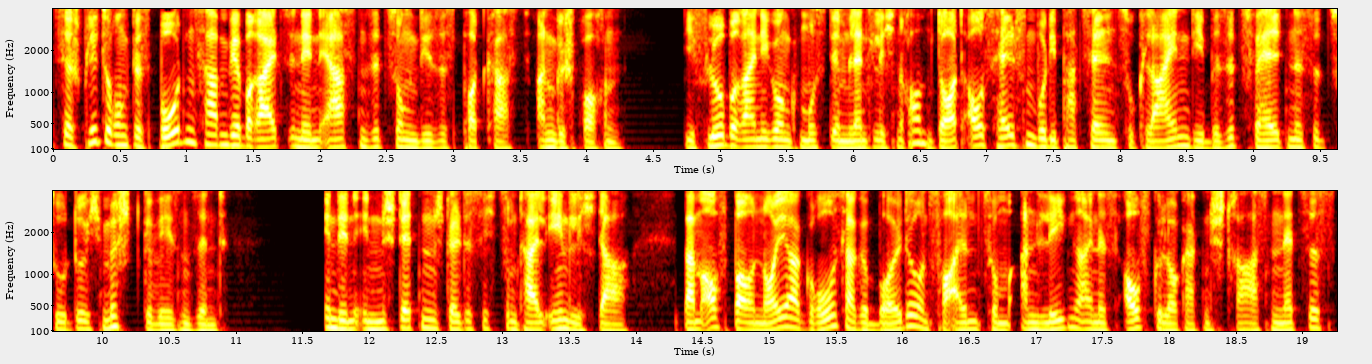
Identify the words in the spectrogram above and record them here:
Zersplitterung des Bodens haben wir bereits in den ersten Sitzungen dieses Podcasts angesprochen. Die Flurbereinigung musste im ländlichen Raum dort aushelfen, wo die Parzellen zu klein, die Besitzverhältnisse zu durchmischt gewesen sind. In den Innenstädten stellt es sich zum Teil ähnlich dar. Beim Aufbau neuer, großer Gebäude und vor allem zum Anlegen eines aufgelockerten Straßennetzes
